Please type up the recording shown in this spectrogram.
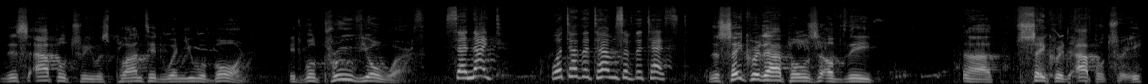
This apple tree was planted when you were born. It will prove your worth. Sir Knight, what are the terms of the test? The sacred apples of the... Uh, sacred apple tree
